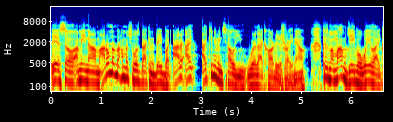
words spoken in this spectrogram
Yeah, so I mean, um, I don't remember how much it was back in the day, but I, I, I can even tell you where that card is right now because my mom gave away like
